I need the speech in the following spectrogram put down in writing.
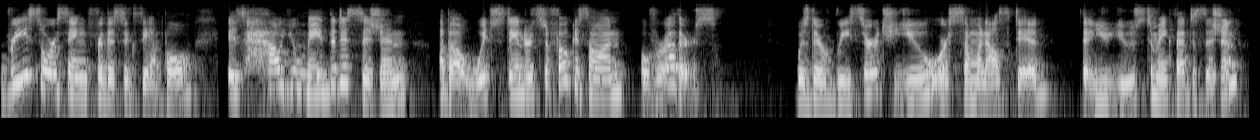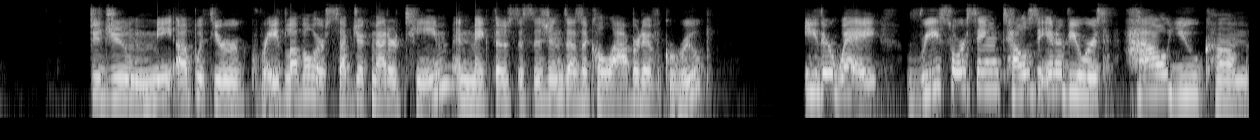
Resourcing for this example is how you made the decision about which standards to focus on over others. Was there research you or someone else did that you used to make that decision? Did you meet up with your grade level or subject matter team and make those decisions as a collaborative group? Either way, resourcing tells the interviewers how you come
